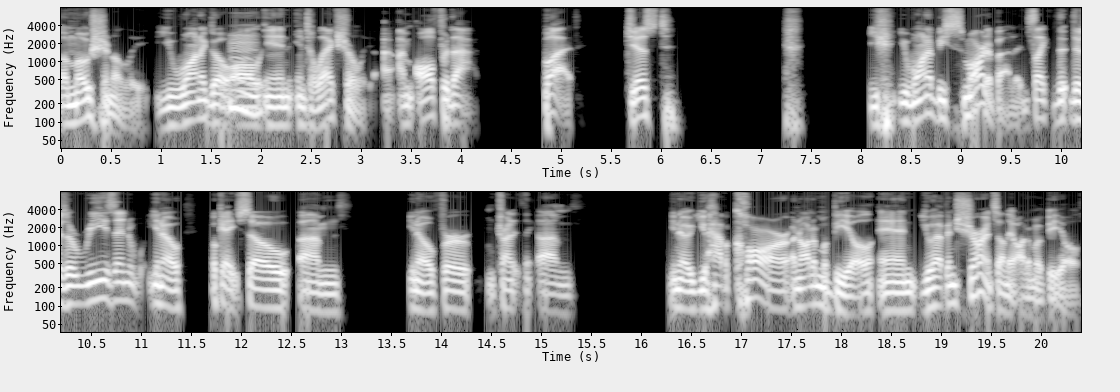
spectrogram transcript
emotionally. You want to go mm. all in intellectually. I'm all for that. But just you, you want to be smart about it. It's like th- there's a reason, you know, okay, so, um, you know, for, I'm trying to think, um, you know, you have a car, an automobile, and you have insurance on the automobile.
